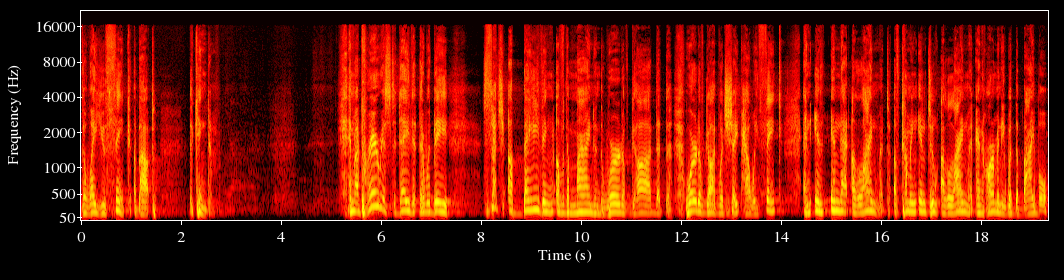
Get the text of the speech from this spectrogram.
the way you think about the kingdom. And my prayer is today that there would be such a bathing of the mind in the Word of God that the Word of God would shape how we think. And in, in that alignment of coming into alignment and harmony with the Bible,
